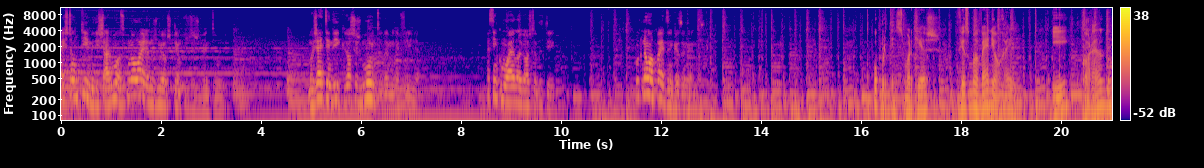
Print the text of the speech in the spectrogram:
és tão tímido e charmoso como eu era nos meus tempos de juventude. Mas já entendi que gostas muito da minha filha. Assim como ela gosta de ti. Por que não a pedes em casamento? O pretenso marquês fez uma vénia ao rei e, corando,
